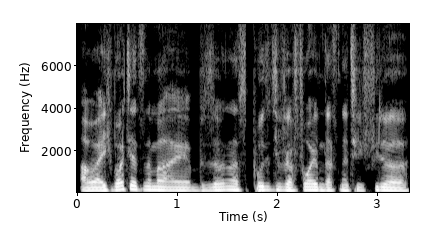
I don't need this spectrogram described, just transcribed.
aber ich wollte jetzt nochmal besonders positiv hervorheben, dass natürlich viele,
